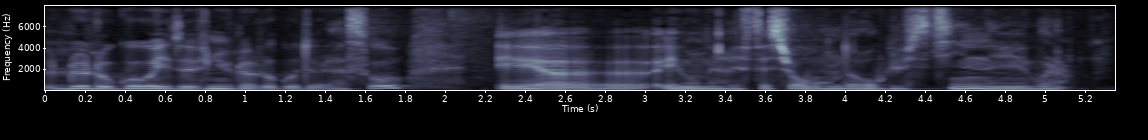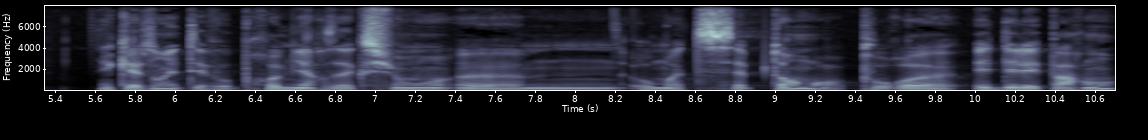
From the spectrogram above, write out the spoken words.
le logo est devenu le logo de l'asso. Et, et on est resté sur Wonder Augustine et voilà. Et quelles ont été vos premières actions euh, au mois de septembre pour euh, aider les parents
